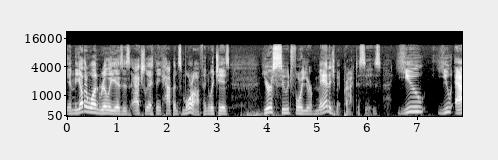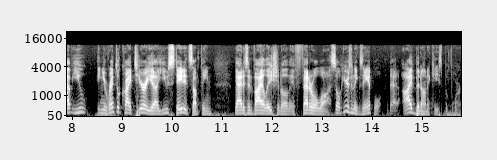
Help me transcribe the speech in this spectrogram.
and the other one really is is actually I think happens more often, which is you're sued for your management practices. You you have you in your rental criteria you stated something that is in violation of a federal law. So here's an example that I've been on a case before.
